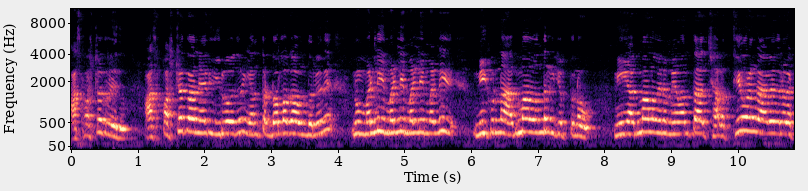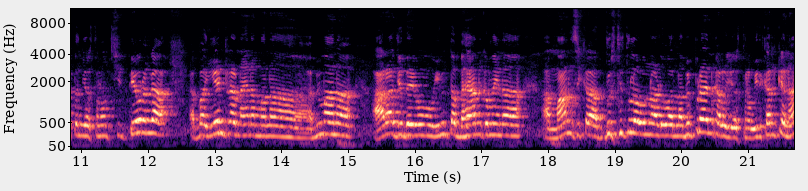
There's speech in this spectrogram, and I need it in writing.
ఆ స్పష్టత లేదు. ఆ స్పష్టత అనేది ఈ ఎంత డొల్లగా ఉందో లేదు. నువ్వు మళ్ళీ మళ్ళీ మళ్ళీ మళ్ళీ నీకున్న అభిమానులందరికీ చెప్తున్నావు. నీ అభిమానమైన మేమంతా చాలా తీవ్రంగా ఆవేదన వ్యక్తం చేస్తున్నాం. తీవ్రంగా అబ్బా ఏంట్రా నాయన మన అభిమాన ఆరాధ్య దైవం ఇంత భయానకమైన మానసిక దుస్థితిలో ఉన్నాడు అన్న అభిప్రాయాన్ని కలుగజేస్తున్నావు ఇది కరెక్టేనా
